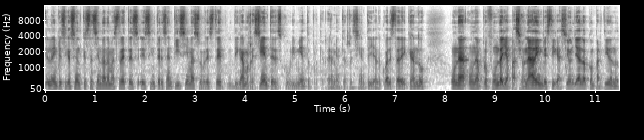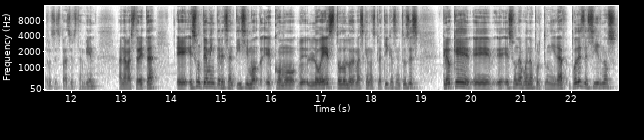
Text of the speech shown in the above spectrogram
la investigación que está haciendo Ana Mastreta es, interesantísima sobre este, digamos, reciente descubrimiento, porque realmente es reciente y al cual está dedicando una, una profunda y apasionada investigación, ya lo ha compartido en otros espacios también Ana Mastreta. Eh, es un tema interesantísimo, eh, como eh, lo es todo lo demás que nos platicas. Entonces, creo que es una buena oportunidad. ¿Puedes decirnos...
